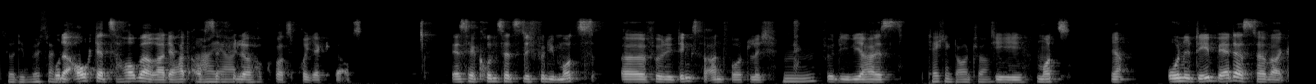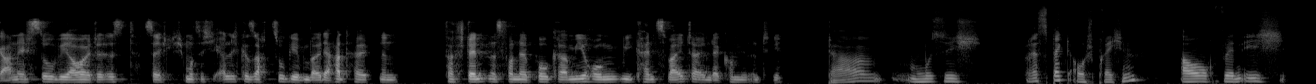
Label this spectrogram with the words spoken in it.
So, die dann- Oder auch der Zauberer, der hat auch Ah, sehr ja, viele Hogwarts-Projekte aus. Der ist ja grundsätzlich für die Mods, äh, für die Dings verantwortlich. Hm, Für die, wie heißt, Technik-Launcher. die Mods. Ja. Ohne den wäre der Server gar nicht so, wie er heute ist. Tatsächlich, muss ich ehrlich gesagt zugeben, weil der hat halt ein Verständnis von der Programmierung wie kein zweiter in der Community. Da muss ich Respekt aussprechen. Auch wenn ich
